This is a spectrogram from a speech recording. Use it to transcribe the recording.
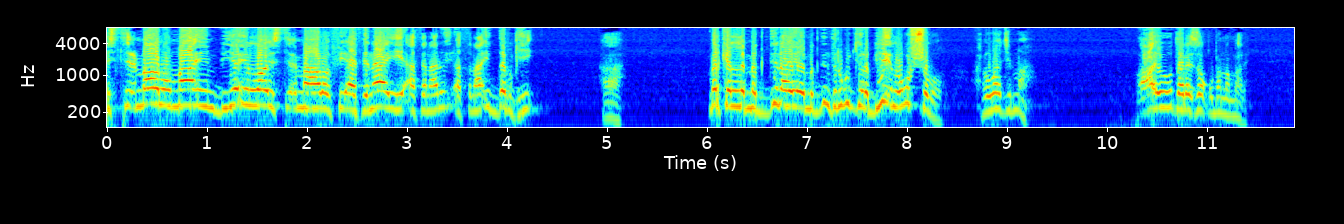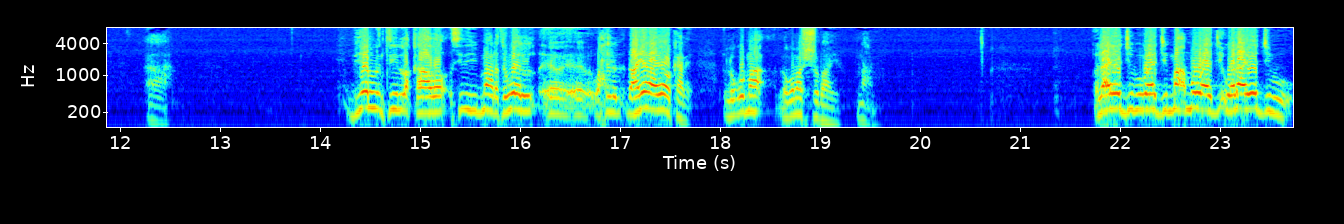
isticmaalu maain biyo in loo isticmaalo fi athnaa'ihi athnaa'i dabki a marka la megdinayo ee megdinta lagu jiro biyo in lagu shubo waxba waajib maaha. Waxay u daraysa qumana male biyo intii la qaado sidii maarata weel wax la dhaahyadayo oo kale laguma laguma shubayo nacam walaa yajibu waajib ma walaa yajibu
